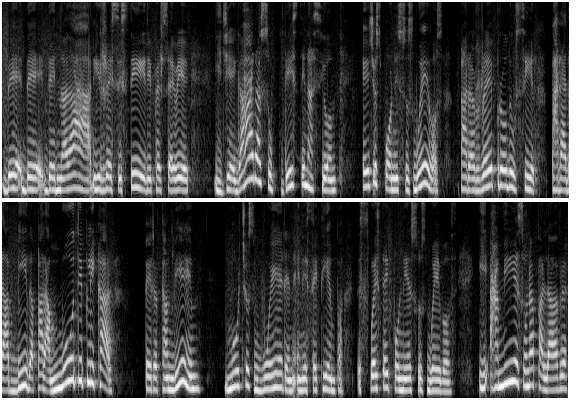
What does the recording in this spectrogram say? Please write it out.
de, de nadar y resistir y perseverar y llegar a su destinación, ellos ponen sus huevos para reproducir, para dar vida, para multiplicar pero también muchos mueren en ese tiempo después de poner sus huevos. Y a mí es una palabra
